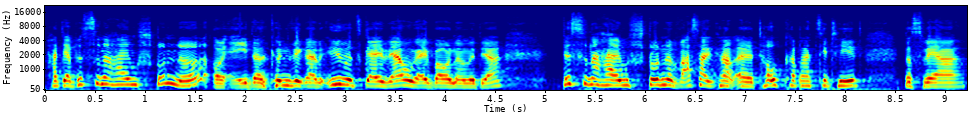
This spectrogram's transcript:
hat ja bis zu einer halben Stunde, oh ey, da können wir gerade übelst geil Werbung einbauen damit, ja. Bis zu einer halben Stunde Wassertauchkapazität. Äh, das wäre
